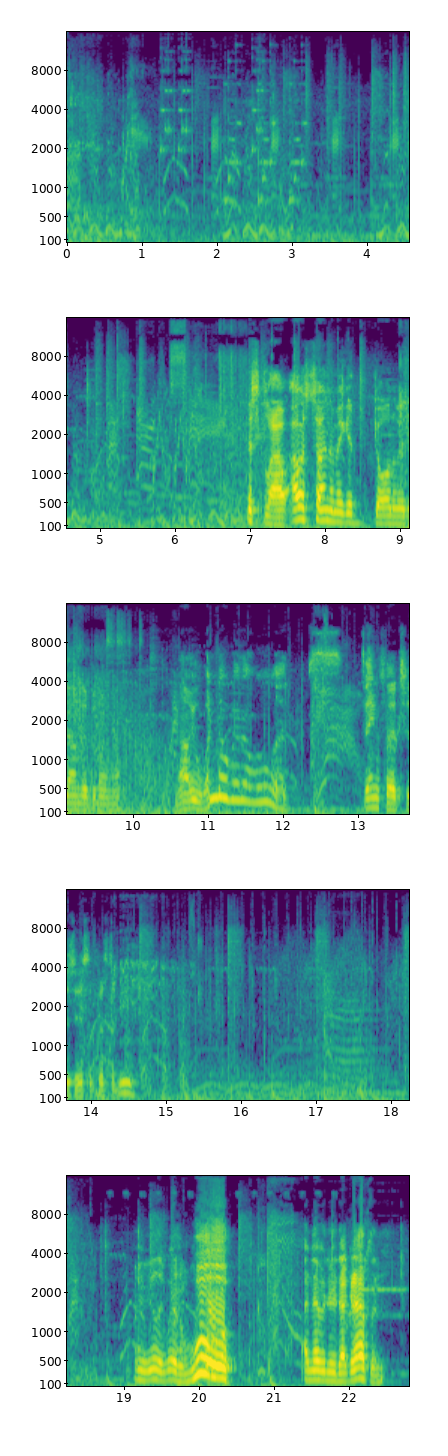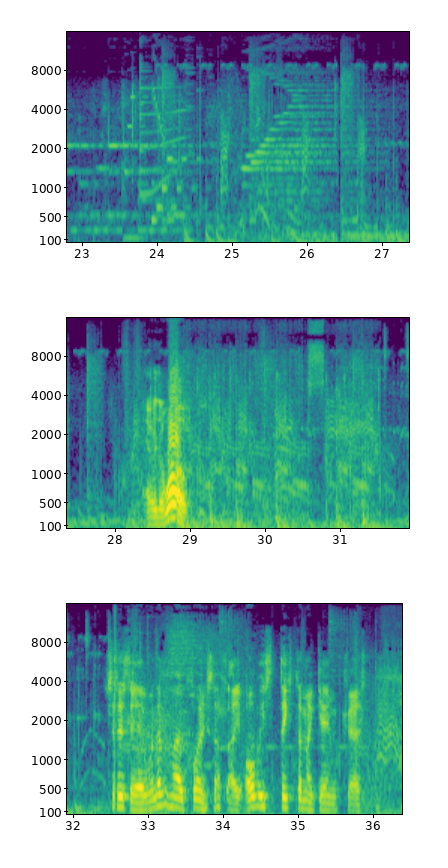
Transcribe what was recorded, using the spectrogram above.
Just blow. I was trying to make it go all the way down there, but no. Now you wonder where the little uh, thing for is supposed to be. I mean, really, where's Whoa! I never knew that could happen. There was a whoa! seriously, whenever my recording stops, I always think to my game crash.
